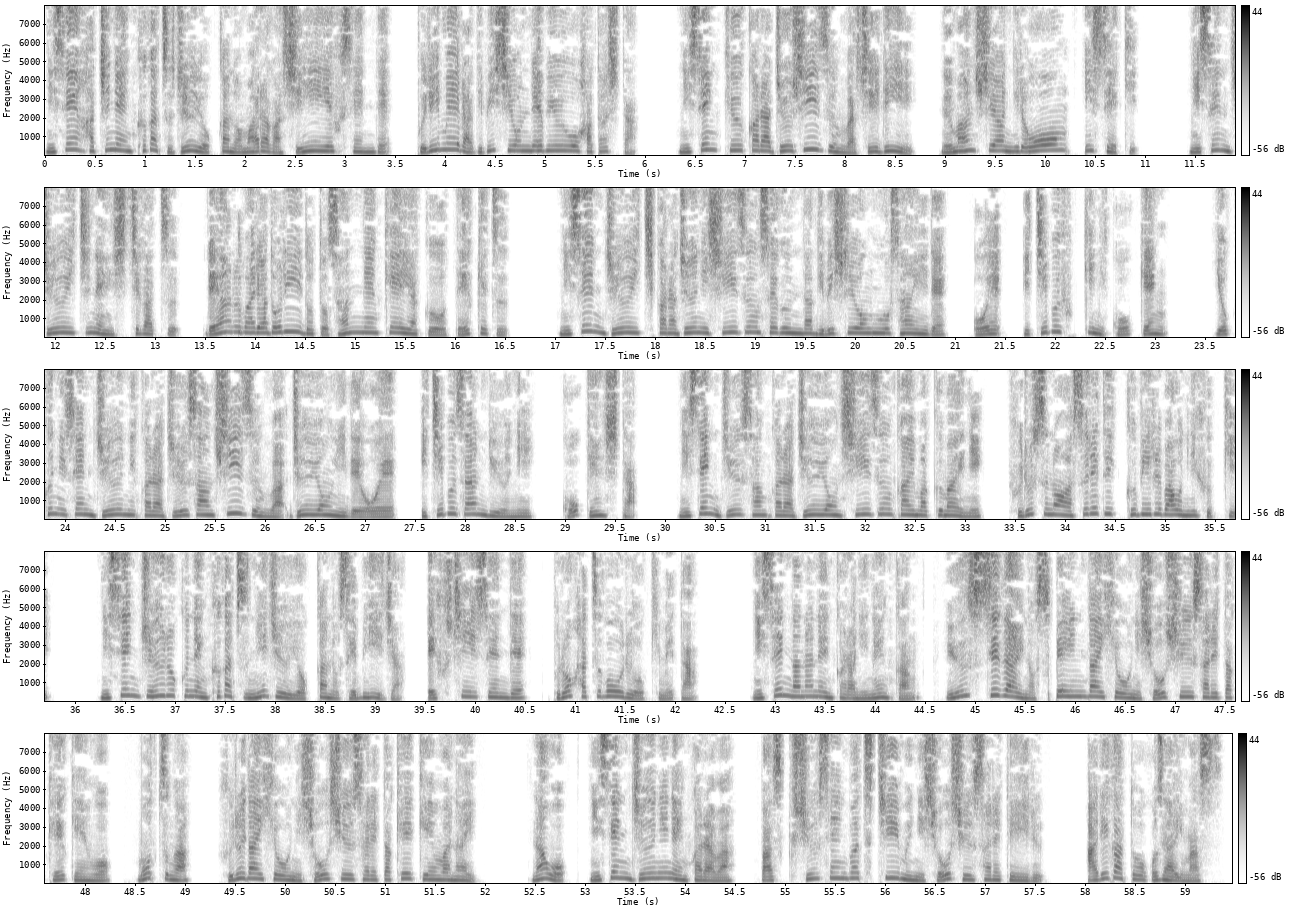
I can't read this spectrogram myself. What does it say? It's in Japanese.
2008年9月14日のマラガ CEF 戦でプリメーラディビシオンデビューを果たした。2009から10シーズンは CD、ヌマンシアにローン移籍。2011年7月、レアル・バリャドリードと3年契約を締結。2011から12シーズンセグンダディビシオンを3位で終え、一部復帰に貢献。翌2012から13シーズンは14位で終え、一部残留に貢献した。2013から14シーズン開幕前に古巣のアスレティックビルバオに復帰。2016年9月24日のセビージャ FC 戦でプロ初ゴールを決めた。2007年から2年間、ユース世代のスペイン代表に招集された経験を持つが、フル代表に招集された経験はない。なお、2012年からは、バスク州選抜チームに招集されている。ありがとうございます。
